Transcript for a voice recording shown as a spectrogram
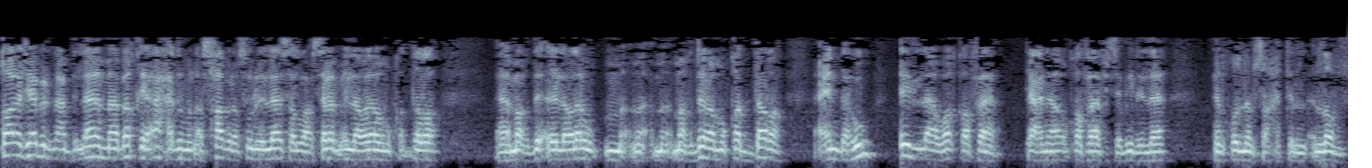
قال جابر بن عبد الله ما بقي أحد من أصحاب رسول الله صلى الله عليه وسلم إلا وله مقدرة إلا وله مقدرة مقدرة عنده إلا وقف يعني وقف في سبيل الله إن قلنا بصحة اللفظ.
